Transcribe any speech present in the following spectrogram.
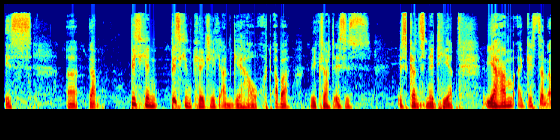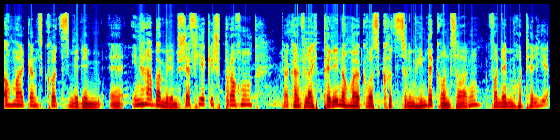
ist äh, ja bisschen, bisschen kirchlich angehaucht. Aber wie gesagt, es ist, ist ganz nett hier. Wir haben gestern auch mal ganz kurz mit dem äh, Inhaber, mit dem Chef hier gesprochen. Da kann vielleicht Paddy noch mal was kurz zu dem Hintergrund sagen von dem Hotel hier.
